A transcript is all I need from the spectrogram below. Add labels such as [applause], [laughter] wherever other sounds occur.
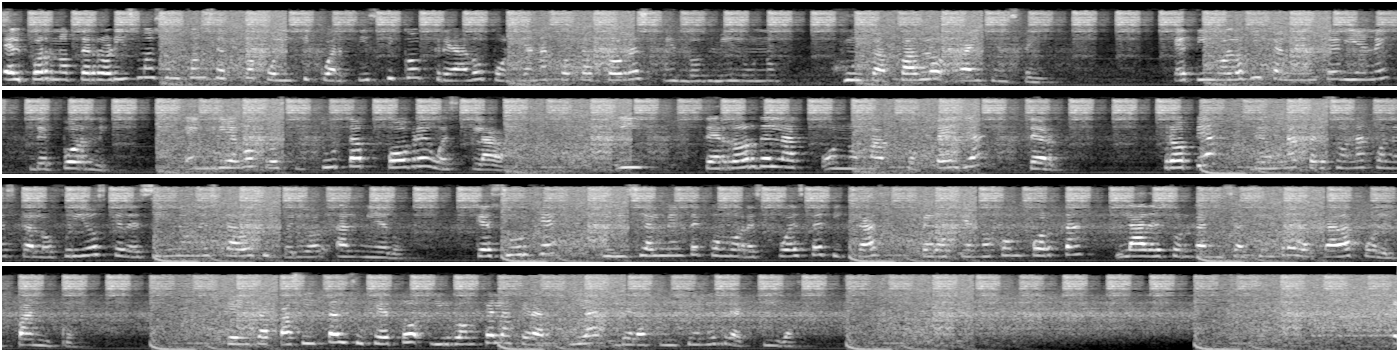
El pornoterrorismo es un concepto político-artístico creado por Diana J. Torres en 2001 junto a Pablo Reichenstein. Etimológicamente viene de porne, en griego prostituta, pobre o esclava, y terror de la onomatopeya ter, propia de una persona con escalofríos que designa un estado superior al miedo, que surge inicialmente como respuesta eficaz, pero que no comporta la desorganización provocada por el pánico, que incapacita al sujeto y rompe la jerarquía de las funciones reactivas.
